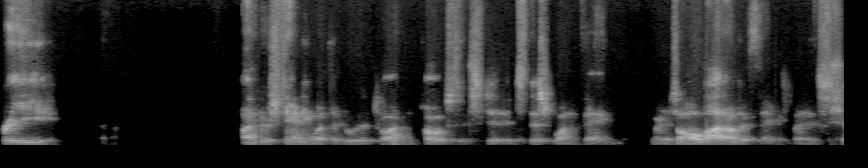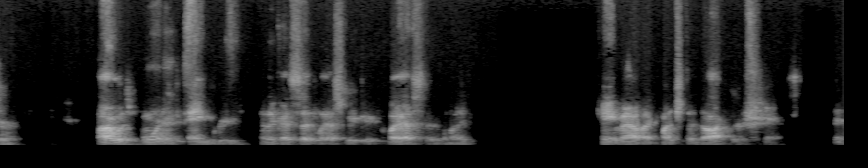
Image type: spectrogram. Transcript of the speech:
pre understanding what the Buddha taught in post, it's, it's this one thing. I mean, there's a whole lot of other things, but it's, sure. I was born an angry, I think I said last week in class that when I came out, I punched the doctor.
